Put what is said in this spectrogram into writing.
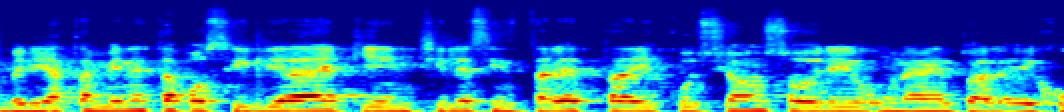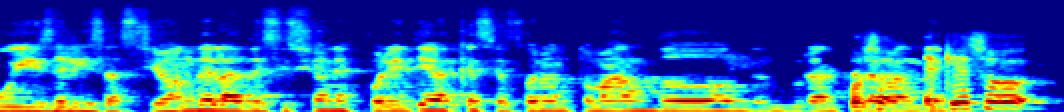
verías también esta posibilidad de que en Chile se instale esta discusión sobre una eventual eh, judicialización de las decisiones políticas que se fueron tomando durante la pandemia. Es que eso,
